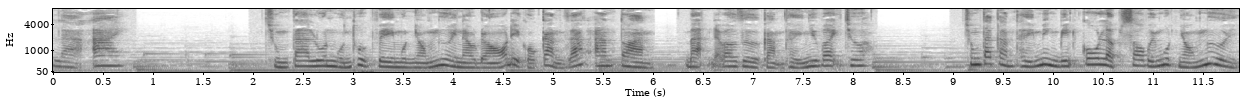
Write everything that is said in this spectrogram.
là ai? Chúng ta luôn muốn thuộc về một nhóm người nào đó để có cảm giác an toàn. Bạn đã bao giờ cảm thấy như vậy chưa? Chúng ta cảm thấy mình bị cô lập so với một nhóm người.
